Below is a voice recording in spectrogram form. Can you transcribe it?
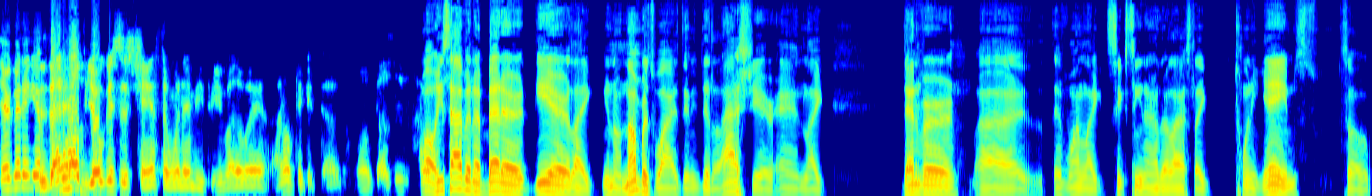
they're going to get. Does that help Jokic's chance to win MVP? By the way, I don't think it does. Well, does it? Well, he's having a better year, like you know, numbers wise, than he did last year, and like Denver, uh, they've won like 16 out of their last like 20 games. So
